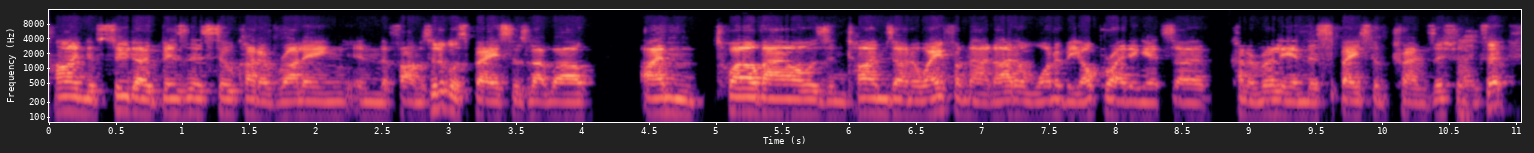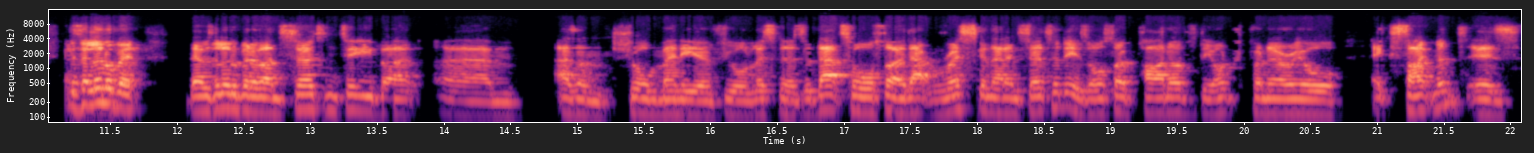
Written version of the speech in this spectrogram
kind of pseudo business still kind of running in the pharmaceutical space, it was like, well, I'm 12 hours and time zone away from that, and I don't want to be operating it. So, kind of really in this space of transitioning. So, there's a little bit, there was a little bit of uncertainty, but um, as I'm sure many of your listeners, that that's also that risk and that uncertainty is also part of the entrepreneurial excitement. Is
